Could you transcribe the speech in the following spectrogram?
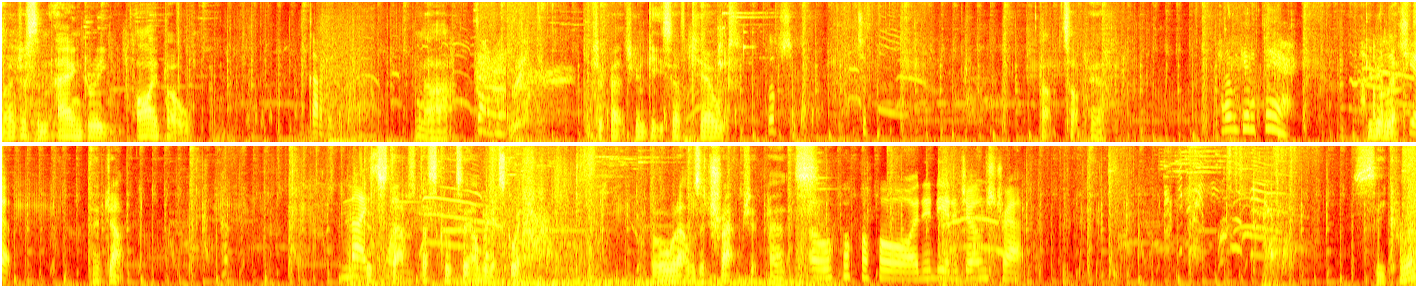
No, just an angry eyeball. Gotta be. Nah. Gotta be. Chip pants, you're to get yourself killed Whoops. Up top here. How do we get up there? Give me a lift. up. Now jump. Nice Good stuff. one. That's cool too. I'm to get squished. Oh, that was a trap, chip pants. Oh, ho, ho, ho, an Indiana Jones trap. Secret?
